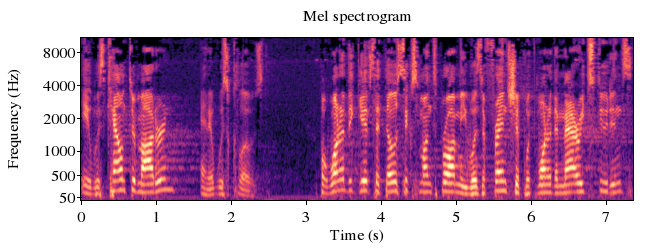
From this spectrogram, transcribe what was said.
it was counter-modern, and it was closed. But one of the gifts that those six months brought me was a friendship with one of the married students.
